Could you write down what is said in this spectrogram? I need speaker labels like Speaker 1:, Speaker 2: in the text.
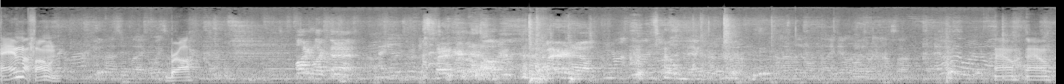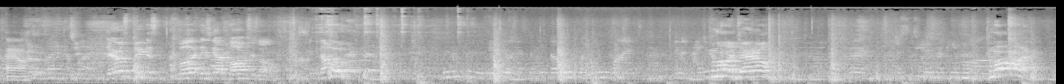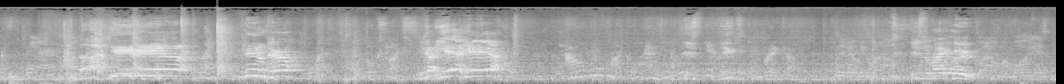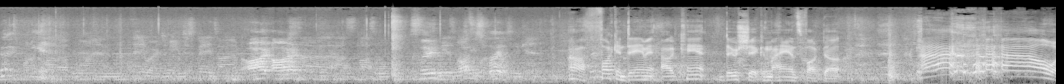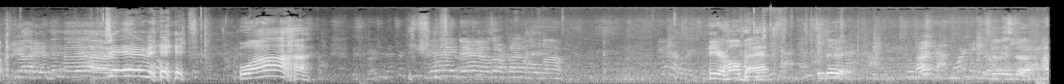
Speaker 1: And my phone. Bruh.
Speaker 2: Fight like that. Fair enough. Fair enough.
Speaker 1: Ow, ow, ow.
Speaker 2: Darrell's big as butt and he's got boxers on. No!
Speaker 3: This is ridiculous. When you build what you want, and I just
Speaker 2: Come on,
Speaker 3: Darrell! just two different people.
Speaker 2: Come on!
Speaker 3: Yeah.
Speaker 2: Yeah! Hit him, Darrell! You got, yeah, yeah, yeah! Use, use,
Speaker 4: Maybe I'll be going out,
Speaker 2: use the right move.
Speaker 4: going out with my boys, going to club, going anywhere. I mean, just spending time.
Speaker 2: Alright, alright.
Speaker 4: As much.
Speaker 2: See?
Speaker 4: Be as much
Speaker 2: Lots of
Speaker 4: people
Speaker 2: spray.
Speaker 1: Ah, fucking damn it. I can't do shit because my hand's fucked up. Ow!
Speaker 2: Yeah, hit the net.
Speaker 1: Damn it! Why?
Speaker 2: Yay, Darrell, that was our plan the whole time.
Speaker 1: Here, hold that. Do it.
Speaker 2: Let's go get stuff.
